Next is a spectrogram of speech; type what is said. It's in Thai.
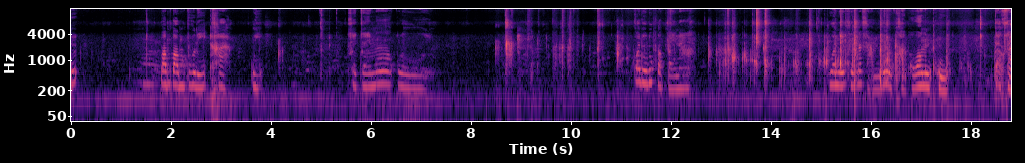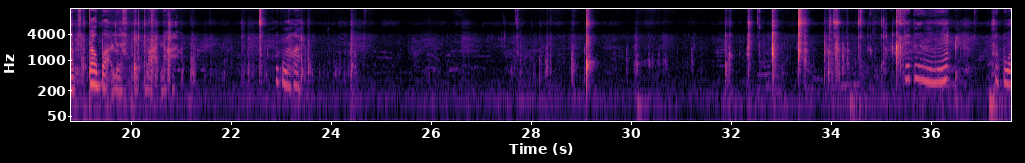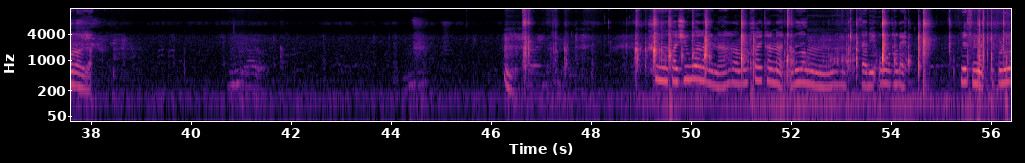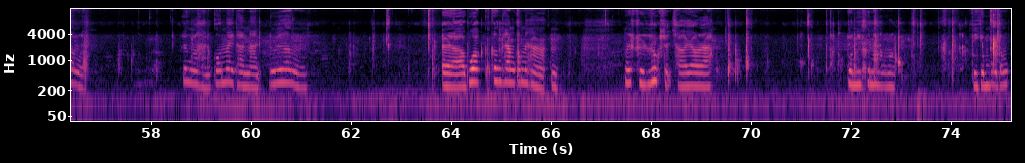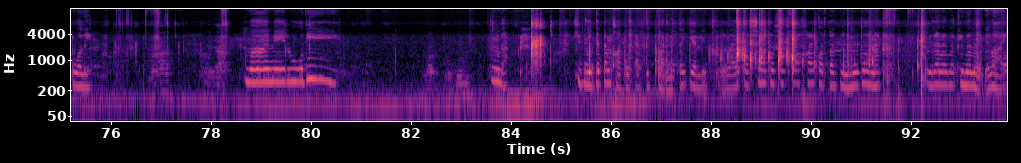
ปัมปัมปุริค่ะ อุ้ยเสียใจมากเลย ก็ดูลูกต่อไปนะ วันนี้ซื้อมาสามลูกค่ะ เพราะว่ามันถูกจากสามสิบเก้าบาทเหลยสิบเอ็ดบาทนะคะ ลูกนะคะไอ้ตัวนี้คือตัวอะไรอะ อืมคือ เขาชื่อว่าอะไรนะเราไม่ค่อยถนัดเรื่องซาริโอเท่าไหร่ไม่ถนัดทุกเรื่องเลยเรื่องอาหารก็ไม่ถนัดเรื่องเอ่อพวกเครื่องช่างก็ไม่ถนัดอืมนี่คือลูกสุดท้ายแล้วนะตัวนี้คือน่ารักมากสีชมพูทั้งตัวเลย มาเมลูดี้นั่นแหละคลิปนี้ก็ต้องขอตัวแอปปิดก่อนนะก็อย่าลืมกดไลค์กดแชร์กดซับสไครต์กดกระดิ่งให้ด้วยนะไม่ได้ไม่ว่าคลิปใหม่บ๊ายบาย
